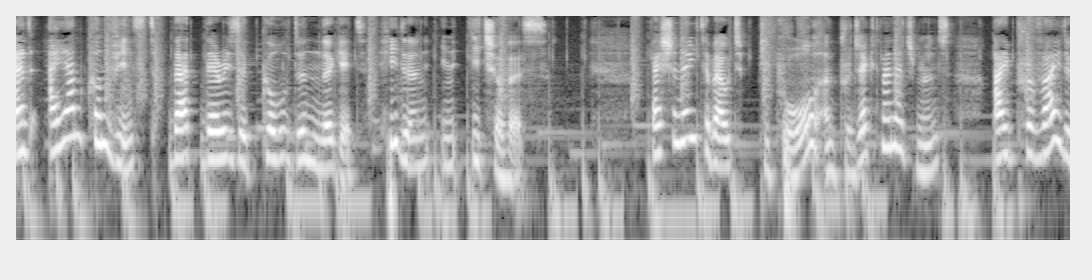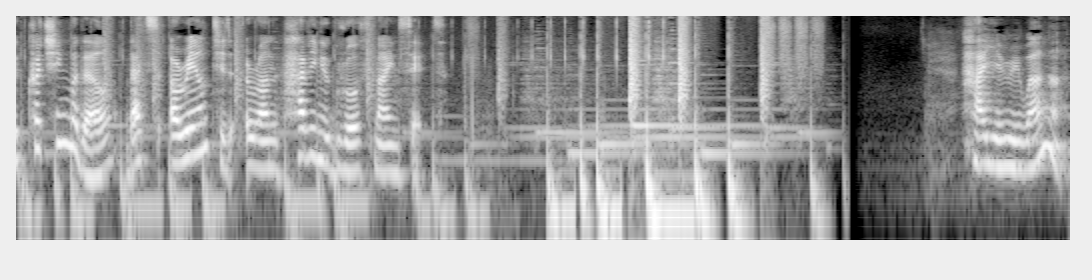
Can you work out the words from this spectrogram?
And I am convinced that there is a golden nugget hidden in each of us. Passionate about people and project management, I provide a coaching model that's oriented around having a growth mindset. Hi everyone,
